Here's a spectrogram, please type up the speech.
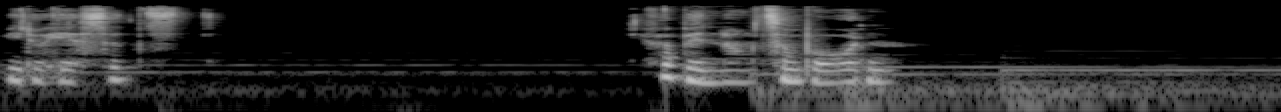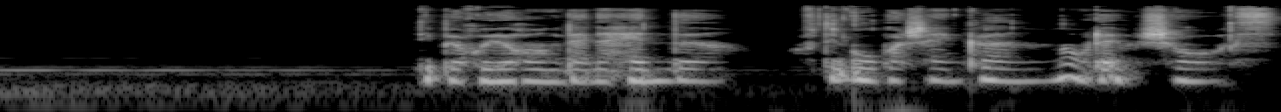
wie du hier sitzt. Die Verbindung zum Boden. Die Berührung deiner Hände auf den Oberschenkeln oder im Schoß.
